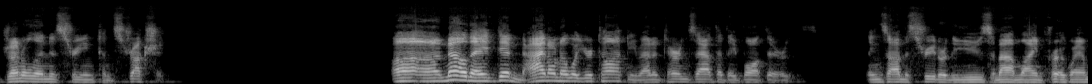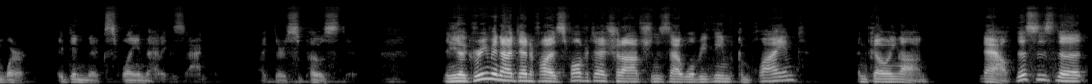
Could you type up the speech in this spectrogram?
general industry and construction. Uh, no, they didn't. I don't know what you're talking about. It turns out that they bought their things on the street or they used an online program where they didn't explain that exactly like they're supposed to. The agreement identifies fall protection options that will be deemed compliant and going on. Now, this is the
